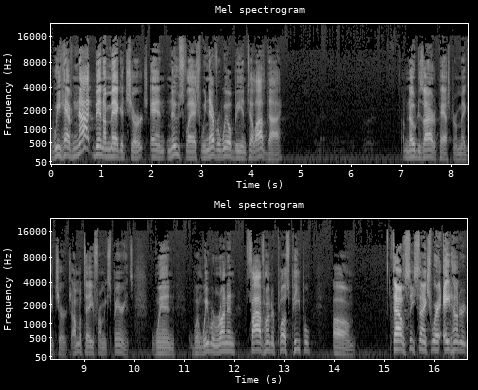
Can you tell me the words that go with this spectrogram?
we have not been a mega church, and newsflash, we never will be until I die I have no desire to pastor a mega church. I'm going to tell you from experience. When, when we were running 500 plus people, um, 1,000 seat sanctuary, 800,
